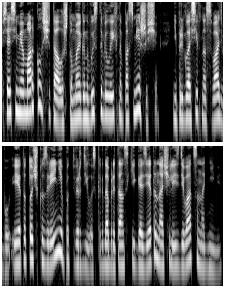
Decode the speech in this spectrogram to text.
Вся семья Маркл считала, что Меган выставила их на посмешище, не пригласив на свадьбу, и эта точка зрения подтвердилась, когда британские газеты начали издеваться над ними.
